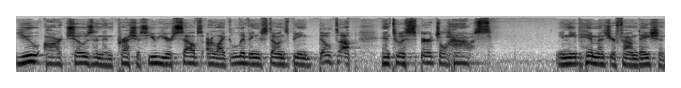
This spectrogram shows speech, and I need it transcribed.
you are chosen and precious. You yourselves are like living stones being built up into a spiritual house. You need Him as your foundation.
